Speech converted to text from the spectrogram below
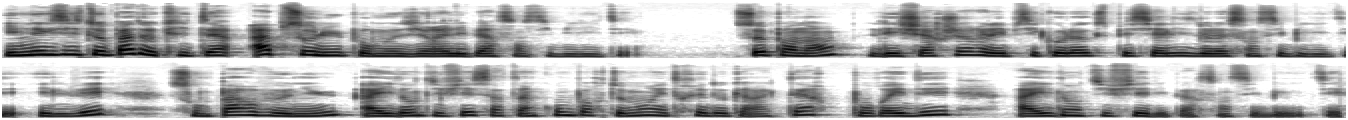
Il n'existe pas de critères absolus pour mesurer l'hypersensibilité. Cependant, les chercheurs et les psychologues spécialistes de la sensibilité élevée sont parvenus à identifier certains comportements et traits de caractère pour aider à identifier l'hypersensibilité.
